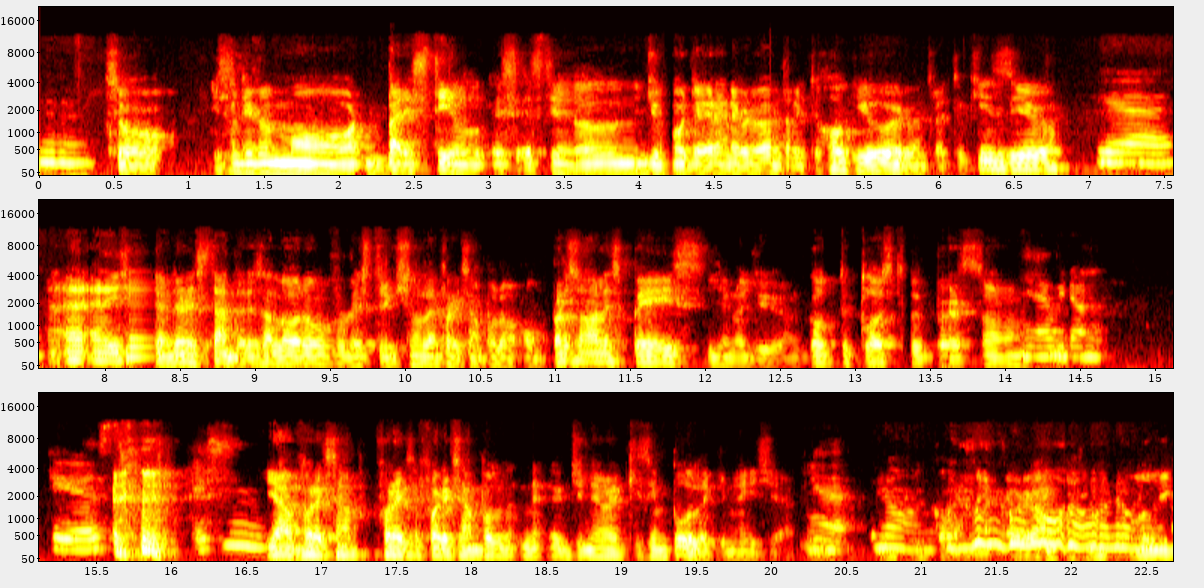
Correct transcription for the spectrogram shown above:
Mhm. So it's a little more, but still, it's, it's still you go there and everyone try to hug you, everyone try to kiss you. Yeah. And, and it's, I understand there is a lot of restrictions, like for example, on, on personal space. You know, you don't go too close to the person. Yeah, we don't kiss. It's, Mm. yeah, for example, for, ex- for example, n- you never kiss in public in Asia. yeah. No, In no, Colombia, everyone no, kiss in no. public.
